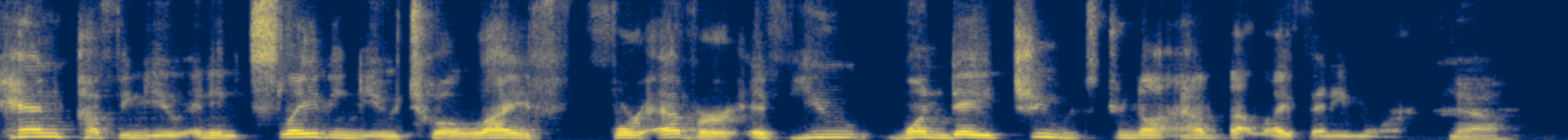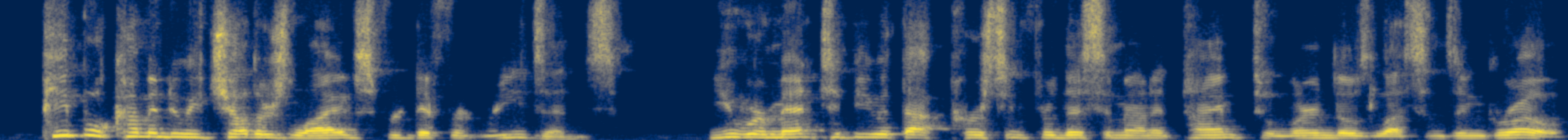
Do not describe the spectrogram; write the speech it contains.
handcuffing you and enslaving you to a life forever if you one day choose to not have that life anymore. Yeah. People come into each other's lives for different reasons. You were meant to be with that person for this amount of time to learn those lessons and grow.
